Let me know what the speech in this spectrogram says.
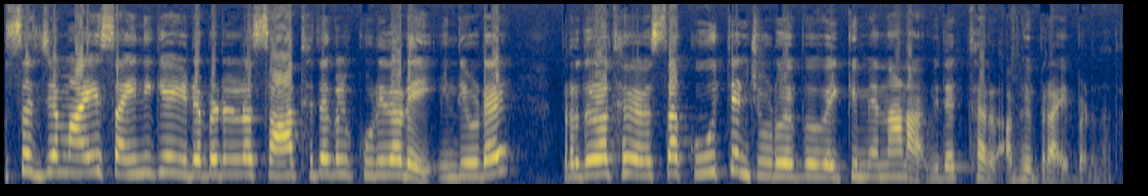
സുസജ്ജമായ സൈനിക ഇടപെടലുള്ള സാധ്യതകൾ കൂടിയതോടെ ഇന്ത്യയുടെ പ്രതിരോധ വ്യവസ്ഥ കൂറ്റൻ ചൂടുവയ്പ് വയ്ക്കും എന്നാണ് വിദഗ്ധർ അഭിപ്രായപ്പെടുന്നത്.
